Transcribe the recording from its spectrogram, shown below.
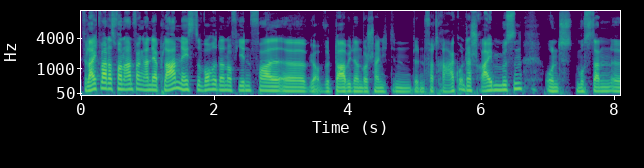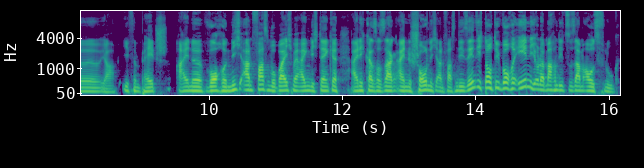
Vielleicht war das von Anfang an der Plan. Nächste Woche dann auf jeden Fall, äh, ja, wird Darby dann wahrscheinlich den, den, Vertrag unterschreiben müssen und muss dann, äh, ja, Ethan Page eine Woche nicht anfassen, wobei ich mir eigentlich denke, eigentlich kannst du auch sagen, eine Show nicht anfassen. Die sehen sich doch die Woche eh nicht oder machen die zusammen Ausflug?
